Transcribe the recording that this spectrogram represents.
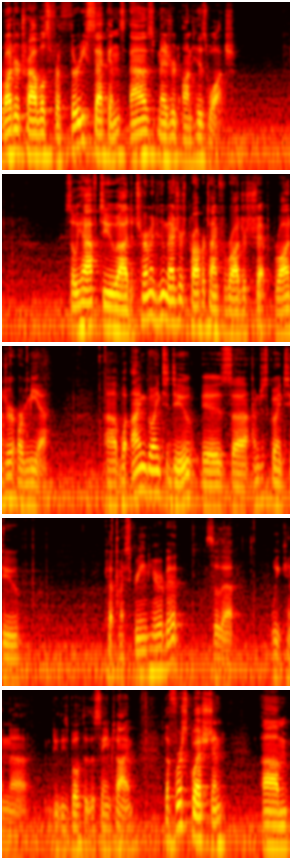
Roger travels for 30 seconds as measured on his watch. So we have to uh, determine who measures proper time for Roger's trip, Roger or Mia. Uh, what I'm going to do is uh, I'm just going to cut my screen here a bit so that we can uh, do these both at the same time. The first question um,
